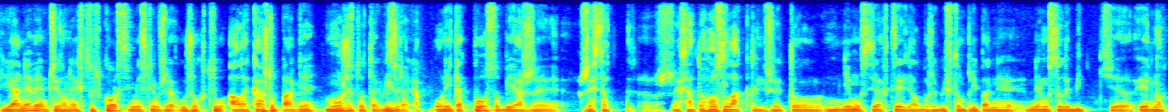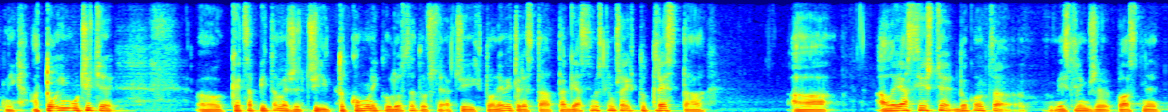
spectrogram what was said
Ja neviem, či ho nechcú, skôr si myslím, že už ho chcú, ale každopádne môže to tak vyzerať. A oni tak pôsobia, že, že, sa, že sa toho zlakli, že to nemusia chcieť, alebo že by v tom prípadne nemuseli byť e, jednotní. A to im určite, e, keď sa pýtame, že či to komunikujú dostatočne a či ich to nevytrestá, tak ja si myslím, že ich to trestá. A, ale ja si ešte dokonca myslím, že vlastne,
